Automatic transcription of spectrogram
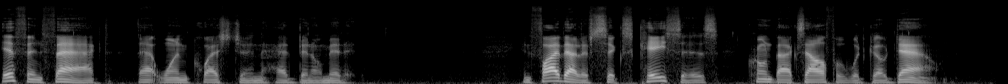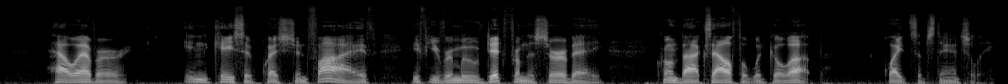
if in fact that one question had been omitted. In 5 out of 6 cases, Cronbach's alpha would go down. However, in the case of question 5, if you removed it from the survey, Cronbach's alpha would go up quite substantially.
